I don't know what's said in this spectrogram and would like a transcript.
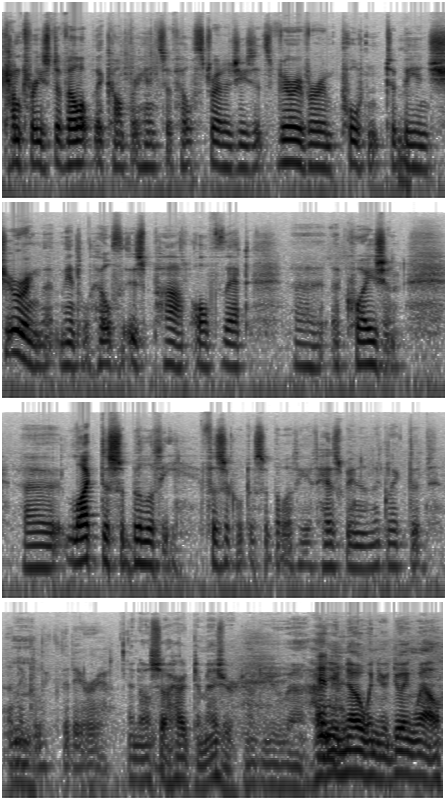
countries develop their comprehensive health strategies, it's very, very important to be ensuring that mental health is part of that uh, equation. Uh, like disability, physical disability, it has been a neglected, a Mm. neglected area. And also hard to measure. How do you, uh, how And- do you know when you're doing well?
